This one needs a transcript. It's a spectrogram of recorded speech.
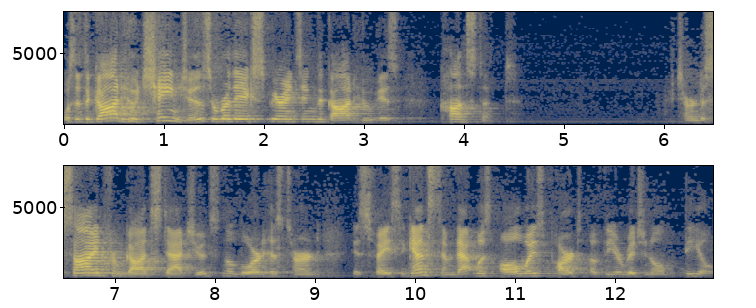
Was it the God who changes, or were they experiencing the God who is constant? turned aside from God's statutes, and the Lord has turned his face against him. That was always part of the original deal.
